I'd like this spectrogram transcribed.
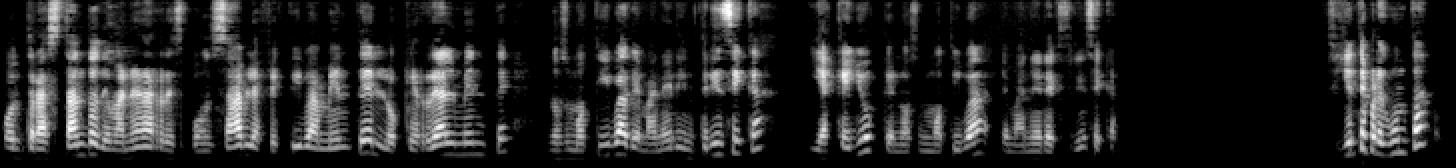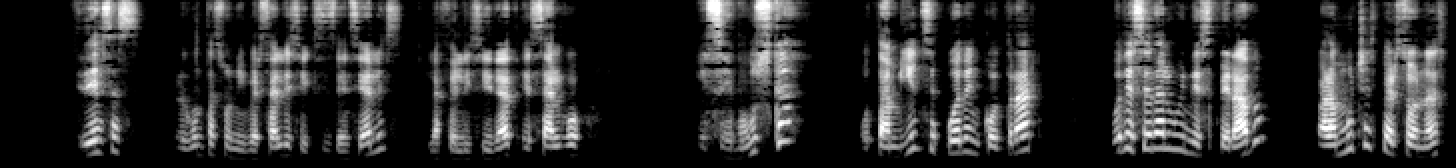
contrastando de manera responsable efectivamente lo que realmente nos motiva de manera intrínseca y aquello que nos motiva de manera extrínseca. Siguiente pregunta. De esas preguntas universales y existenciales, ¿la felicidad es algo que se busca o también se puede encontrar? ¿Puede ser algo inesperado? Para muchas personas,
